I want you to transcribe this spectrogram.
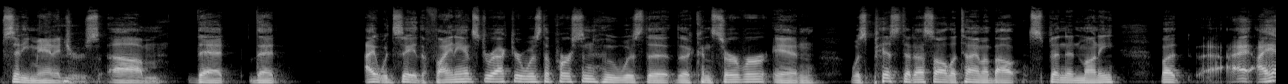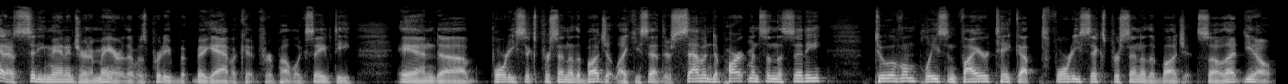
city managers um, that that I would say the finance director was the person who was the the conserver and was pissed at us all the time about spending money. But I, I had a city manager and a mayor that was pretty b- big advocate for public safety, and uh, forty six percent of the budget, like you said, there's seven departments in the city. Two of them, police and fire, take up 46% of the budget. So that, you know,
